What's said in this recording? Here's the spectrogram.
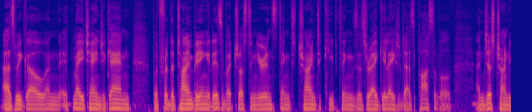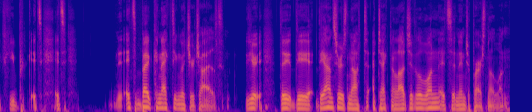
as we go, and it may change again. But for the time being, it is about trusting your instinct, trying to keep things as regulated as possible, mm-hmm. and just trying to keep it's it's it's about connecting with your child the the the answer is not a technological one; it's an interpersonal one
